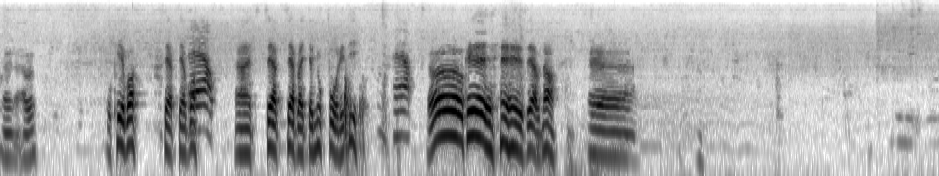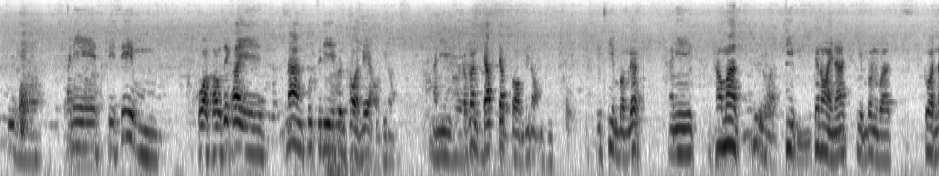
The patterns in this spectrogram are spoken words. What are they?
เออเอาโอเคบ่แซ่บแซ่บบ่แล้วอ่าแซ่บแซ่บแล้วจะยกโป้ดิติ แล้วเออโอเค แซ่บเนาะเออ อันนี้สีซิมขัวเขาใส่ไข่นั่งพุทธดีเพิ่นทอดแล้วพี่น้อง อันนี้กำลังจับจับตอมพี่น้องสีซิมเบิ่งเด้ออันนี้เข้ามาจีบจะหน่อยนะจีบเบิ่งว่าส่วนใด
